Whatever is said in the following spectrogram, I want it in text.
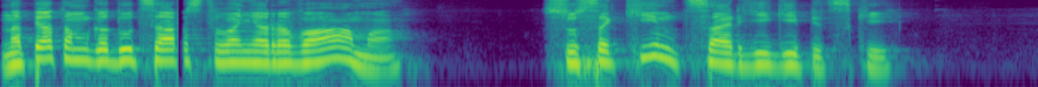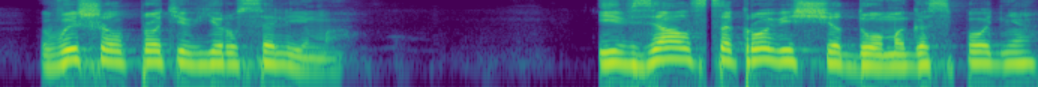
На пятом году царствования Раваама Сусаким, царь египетский, вышел против Иерусалима и взял сокровище дома Господня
